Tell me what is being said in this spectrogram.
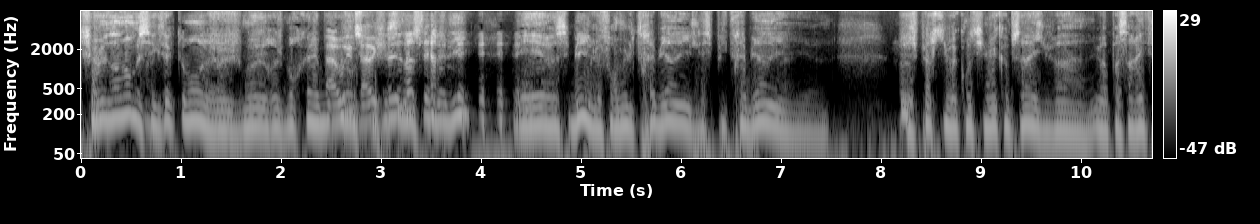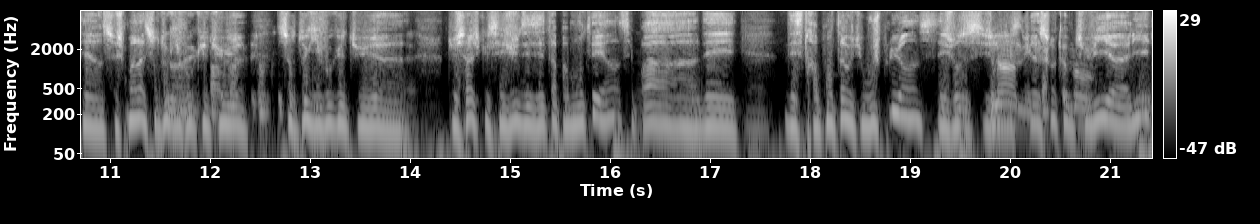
Je- non, non, mais c'est exactement. Je, je me, je me reconnais beaucoup Bah oui, dans ce bah oui, je sais, dans ce qu'il c'est- a dit. Et euh, c'est bien, il le formule très bien, il l'explique très bien. Et, euh, J'espère qu'il va continuer comme ça. Il va, il va pas s'arrêter à ce chemin-là. Surtout qu'il faut que tu, euh, surtout qu'il faut que tu, euh, tu saches que c'est juste des étapes à monter. Hein. C'est pas des, des strapontins où tu bouges plus. Hein. C'est des situations comme tu vis, Ali.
